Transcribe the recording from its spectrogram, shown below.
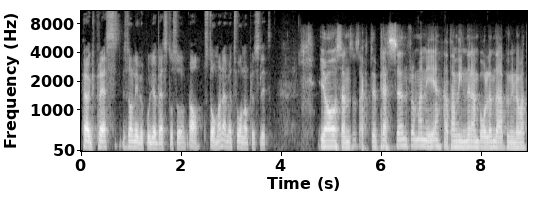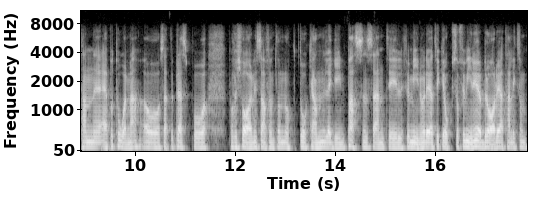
hög press som Liverpool gör bäst och så ja, står man där med 2-0 plötsligt. Ja, och sen som sagt pressen från Mané. Att han vinner den bollen där på grund av att han eh, är på tårna och sätter press på, på försvaren i Southampton och då kan lägga in passen sen till Firmino. Det jag tycker också Firmino gör bra det är att han liksom,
